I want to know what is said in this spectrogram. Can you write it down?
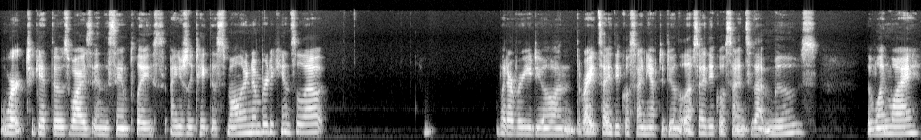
work to get those y's in the same place. I usually take the smaller number to cancel out. Whatever you do on the right side the equal sign, you have to do on the left side the equal sign, so that moves the 1y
